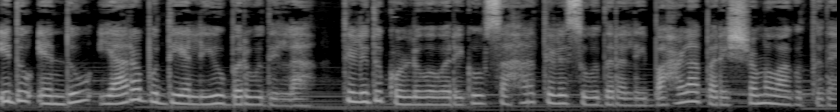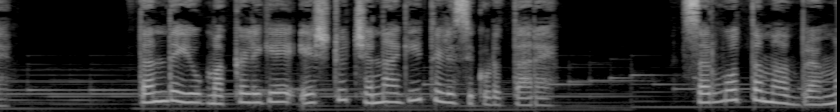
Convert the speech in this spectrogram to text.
ಇದು ಎಂದು ಯಾರ ಬುದ್ಧಿಯಲ್ಲಿಯೂ ಬರುವುದಿಲ್ಲ. ತಿಳಿದುಕೊಳ್ಳುವವರಿಗೂ ಸಹ ತಿಳಿಸುವುದರಲ್ಲಿ ಬಹಳ ಪರಿಶ್ರಮವಾಗುತ್ತದೆ. ತಂದೆಯು ಮಕ್ಕಳಿಗೆ ಎಷ್ಟು ಚೆನ್ನಾಗಿ ತಿಳಿಸಿಕೊಡುತ್ತಾರೆ. ಸರ್ವೋತ್ತಮ ಬ್ರಹ್ಮ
